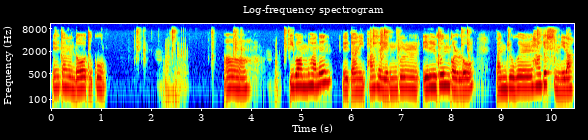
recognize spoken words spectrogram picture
일단은 넣어두고 어 이번 화는 일단 이 밭을 읽은, 읽은 걸로 만족을 하겠습니다.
